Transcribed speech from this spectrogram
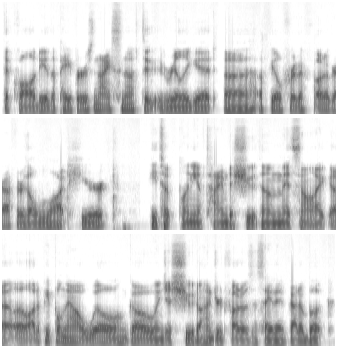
The quality of the paper is nice enough to really get uh, a feel for the photograph. There's a lot here. He took plenty of time to shoot them. It's not like uh, a lot of people now will go and just shoot 100 photos and say they've got a book.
